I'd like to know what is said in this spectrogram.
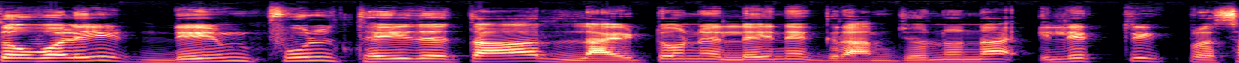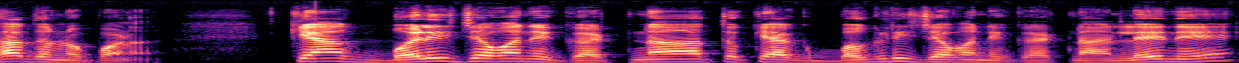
તો વળી ડીમ ફૂલ થઈ જતા લાઇટોને લઈને ગ્રામજનોના ઇલેક્ટ્રિક પ્રસાધનો પણ ક્યાંક બળી જવાની ઘટના તો ક્યાંક બગડી જવાની ઘટના લઈને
